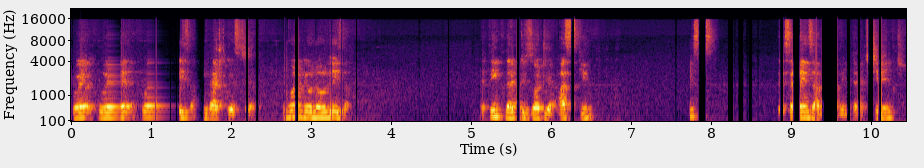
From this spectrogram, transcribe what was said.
where, where, where is that question? Hivyo ndio unauliza I think that is what you're asking. The signs have been interchanged,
